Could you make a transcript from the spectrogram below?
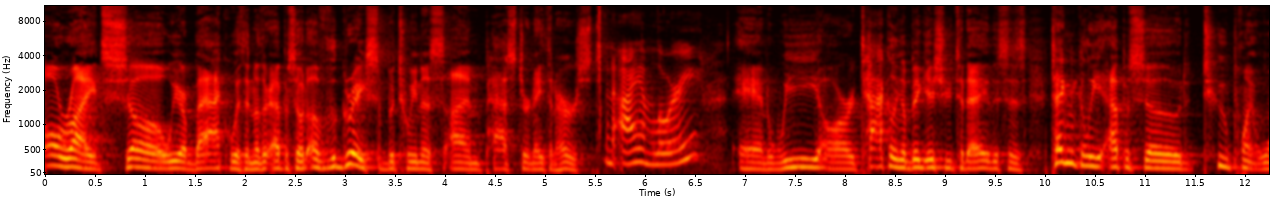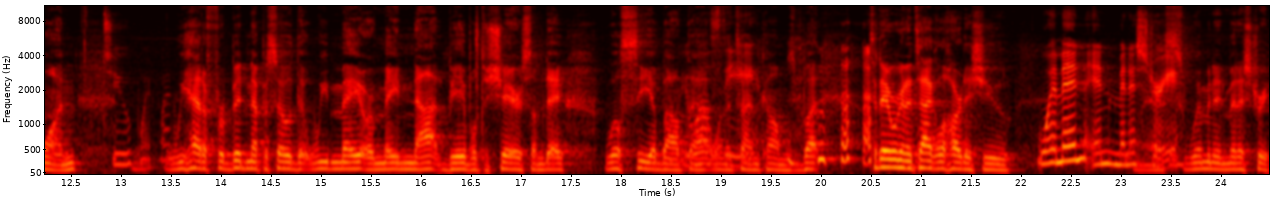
All right, so we are back with another episode of The Grace Between Us. I'm Pastor Nathan Hurst, And I am Lori. and we are tackling a big issue today. This is technically episode 2.1. 2.1. We had a forbidden episode that we may or may not be able to share someday. We'll see about We that when the time comes. But today we're going to tackle a hard issue Women in ministry. Yes, women in ministry.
